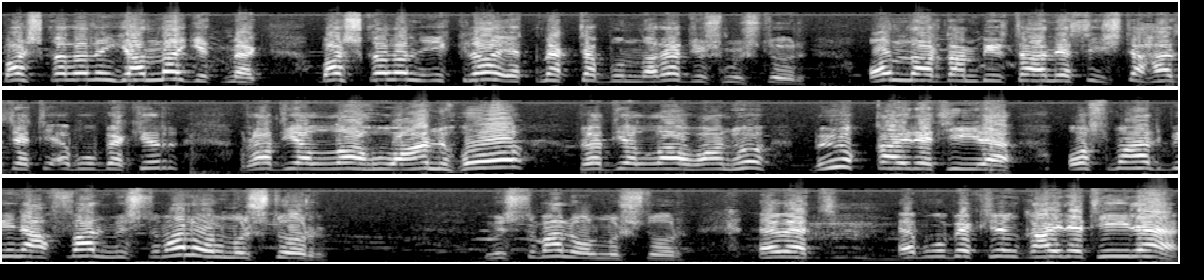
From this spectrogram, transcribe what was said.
başkalarının yanına gitmek, başkalarını ikna etmek de bunlara düşmüştür. Onlardan bir tanesi işte Hazreti Ebu Bekir radıyallahu anhu radıyallahu anhu büyük gayretiyle Osman bin Affan Müslüman olmuştur. Müslüman olmuştur. Evet, Ebu Bekir'in gayretiyle,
